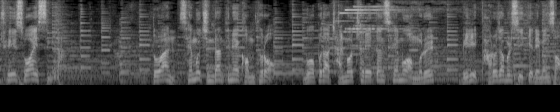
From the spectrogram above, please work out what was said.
최소화했습니다. 또한 세무 진단팀의 검토로 무엇보다 잘못 처리했던 세무 업무를 미리 바로잡을 수 있게 되면서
